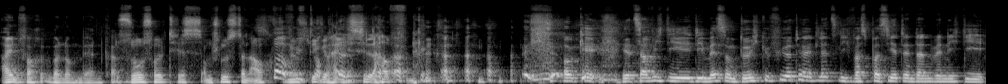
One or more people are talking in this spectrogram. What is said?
einfach übernommen werden kann. So sollte es am Schluss dann auch vernünftigerweise laufen. okay, jetzt habe ich die, die Messung durchgeführt halt letztlich. Was passiert denn dann, wenn ich die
